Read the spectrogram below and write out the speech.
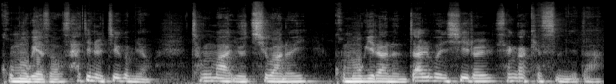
고목에서 사진을 찍으며 청마 유치원의 고목이라는 짧은 시를 생각했습니다.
